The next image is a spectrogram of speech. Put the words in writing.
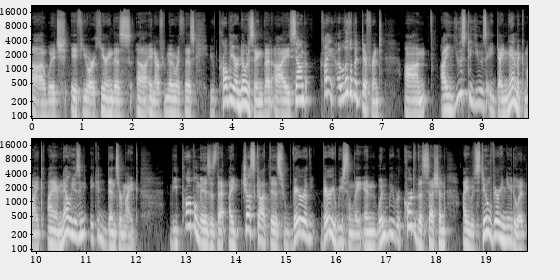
uh, which, if you are hearing this uh, and are familiar with this, you probably are noticing that I sound kind a little bit different. Um, I used to use a dynamic mic. I am now using a condenser mic. The problem is, is that I just got this very, very recently, and when we recorded this session, I was still very new to it,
